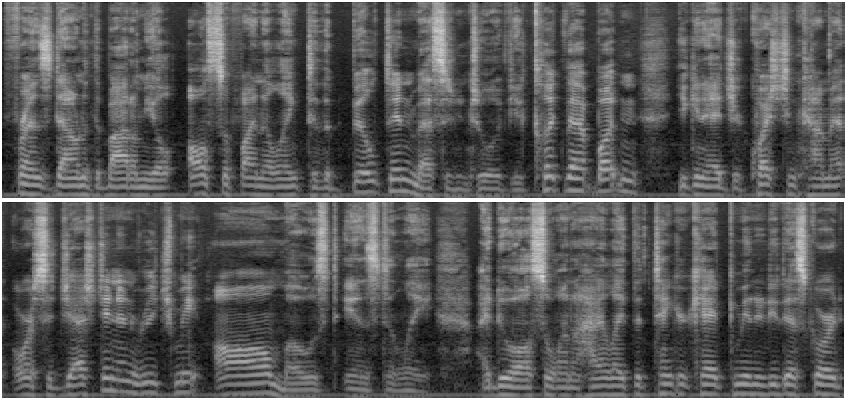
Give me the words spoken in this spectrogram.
Friends, down at the bottom, you'll also find a link to the built in messaging tool. If you click that button, you can add your question, comment, or suggestion and reach me almost instantly. I do also want to highlight the Tinkercad Community Discord.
